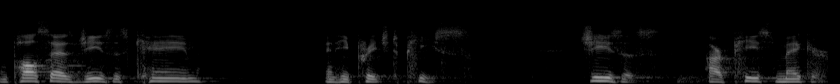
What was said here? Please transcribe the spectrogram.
And Paul says Jesus came and he preached peace. Jesus, our peacemaker.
